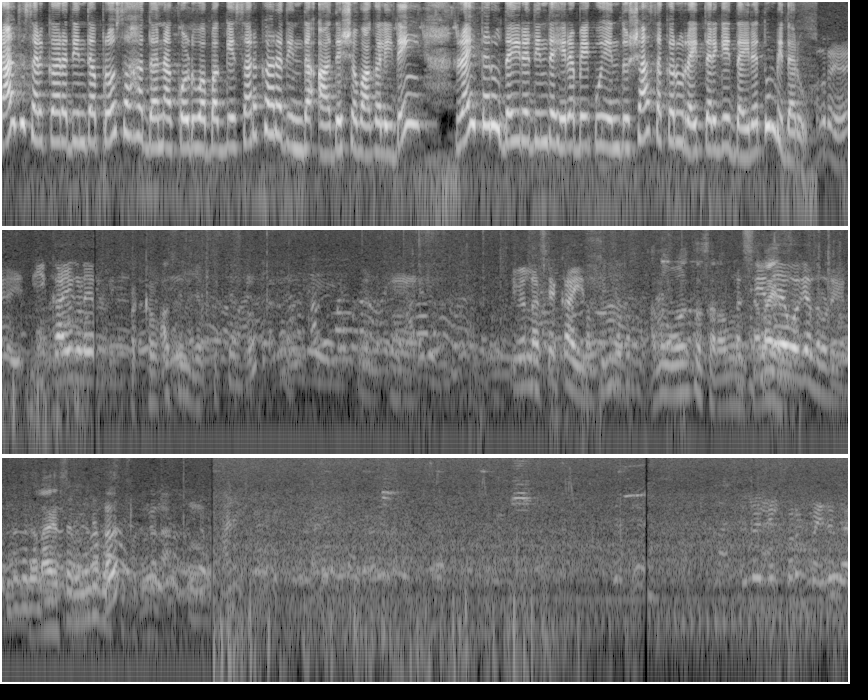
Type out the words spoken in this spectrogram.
ರಾಜ್ಯ ಸರ್ಕಾರದಿಂದ ಪ್ರೋತ್ಸಾಹ ಧನ ಕೊಡುವ ಬಗ್ಗೆ ಸರ್ಕಾರದಿಂದ ಆದೇಶವಾಗಲಿದೆ. ರೈತರು ಧೈರ್ಯದಿಂದ ಇರಬೇಕು ಎಂದು ಶಾಸಕರು ರೈತರಿಗೆ ಧೈರ್ಯ ತುಂಬಿದರು. ಇವೆಲ್ಲ ಅಷ್ಟೇ ಕಾಯಿ ಇದು. ಅದು ಹೋಗ್ತದೆ ಸರ್ ಅದು ಹೋಗ್ಯದ ನೋಡಿ. ಇಲ್ಲ, ಇಲ್ಲಿ ಇದೆ.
